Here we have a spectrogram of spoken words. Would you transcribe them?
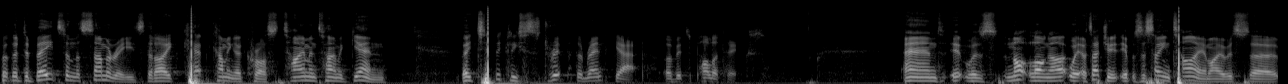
But the debates and the summaries that I kept coming across time and time again, they typically strip the rent gap of its politics. And it was not long, well, it was actually, it was the same time I was uh,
